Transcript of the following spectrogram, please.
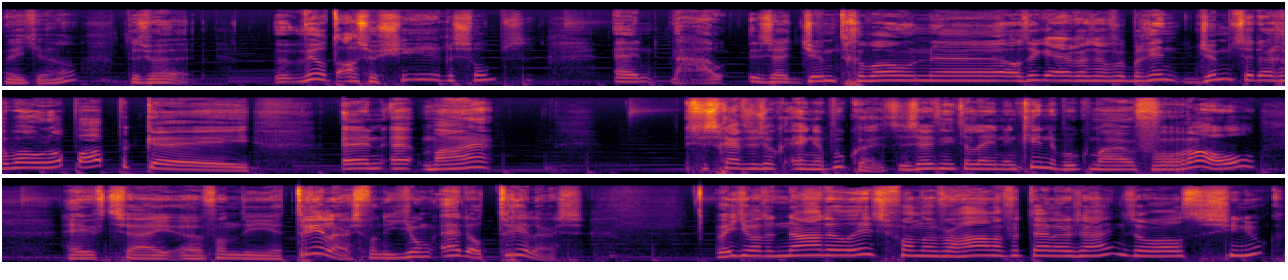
Weet je wel? Dus we, we wilt associëren soms. En nou, ze jumpt gewoon, eh, als ik ergens over begin, jumpt ze er gewoon op. Hoppakee. En, eh, maar ze schrijft dus ook enge boeken. Ze heeft niet alleen een kinderboek, maar vooral heeft zij eh, van die eh, thrillers, van die young adult thrillers. Weet je wat het nadeel is van een verhalenverteller zijn, zoals Chinook?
